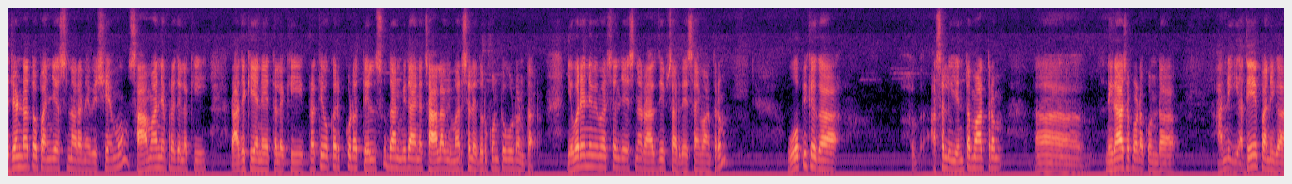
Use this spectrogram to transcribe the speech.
ఎజెండాతో పనిచేస్తున్నారనే విషయము సామాన్య ప్రజలకి రాజకీయ నేతలకి ప్రతి ఒక్కరికి కూడా తెలుసు. దాని మీద ఆయన చాలా విమర్శలు ఎదుర్కొంటూ కూడా ఉంటారు. ఎవరైనా విమర్శలు చేసినా రాజ్దీప్ సర్దేశాయ్ మాత్రం ఓపికగా అసలు ఎంత మాత్రం నిరాశపడకుండా అన్ని అదే పనిగా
